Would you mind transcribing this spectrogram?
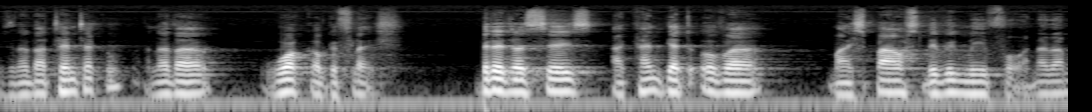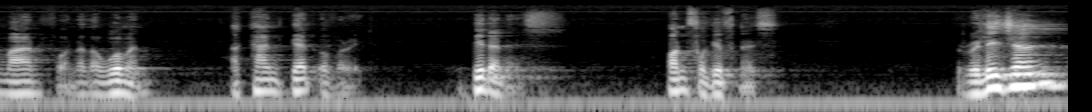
is another tentacle, another work of the flesh. Bitterness says, I can't get over my spouse leaving me for another man, for another woman. I can't get over it. Bitterness, unforgiveness. Religion,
